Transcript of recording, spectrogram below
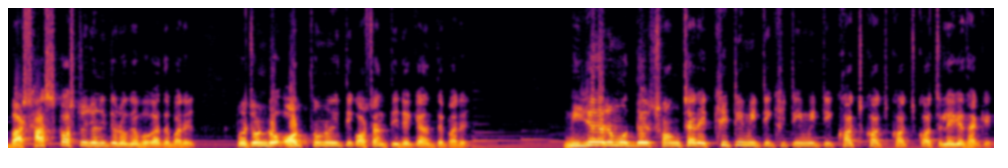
বা শ্বাসকষ্টজনিত রোগে ভোগাতে পারে, প্রচণ্ড অর্থনৈতিক অশান্তি ডেকে আনতে পারে। নিজেদের মধ্যে সংসারে খিটিমিটি খিটিমিটি, খচ খচ খচ খচ লেগে থাকে।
